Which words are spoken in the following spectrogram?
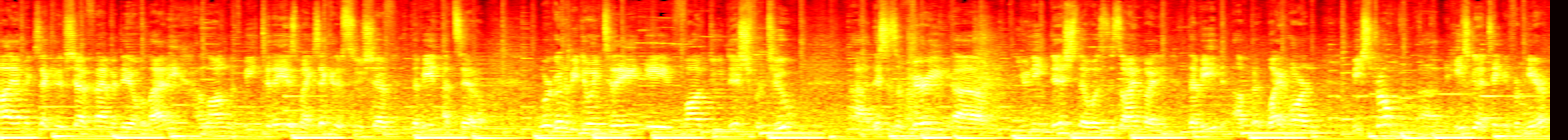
Executive Chef Amedeo Vallati. Along with me today is my Executive Sous Chef David Acero. We're going to be doing today a fondue dish for two. Uh, this is a very um, unique dish that was designed by David up at Whitehorn Bistro. Um, he's going to take it from here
